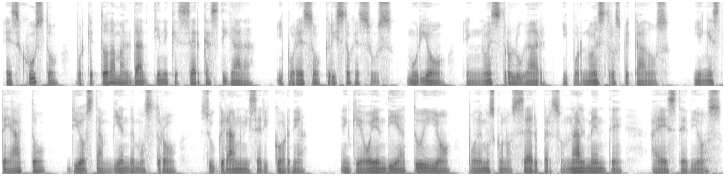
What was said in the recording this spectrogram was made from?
Es justo porque toda maldad tiene que ser castigada y por eso Cristo Jesús murió en nuestro lugar y por nuestros pecados y en este acto Dios también demostró su gran misericordia, en que hoy en día tú y yo podemos conocer personalmente a este Dios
